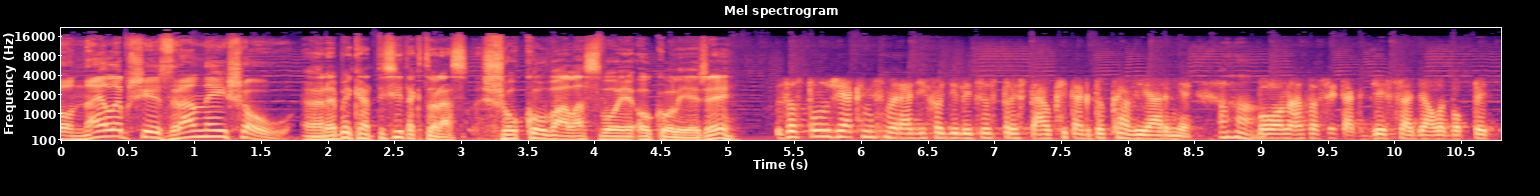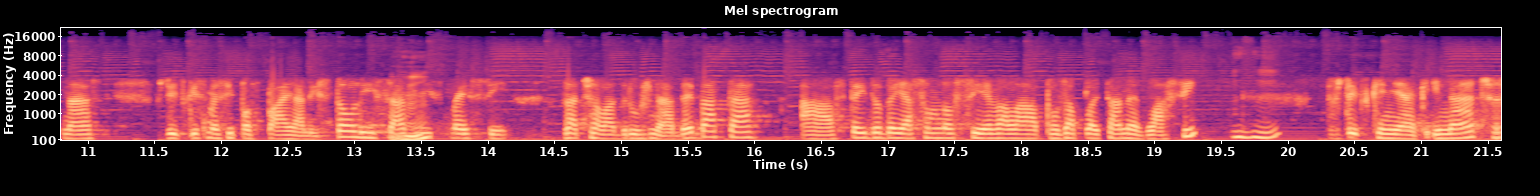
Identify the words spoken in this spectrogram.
to najlepšie z rannej show. Rebeka, ty si takto raz šokovala svoje okolie, že? So spolužiakmi sme radi chodili cez prestávky tak do kaviárne. Aha. Bolo nás asi tak 10 alebo 15. Vždycky sme si pospájali stoly, sadli sme si, začala družná debata a v tej dobe ja som nosievala pozapletané vlasy. Vždycky nejak ináč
